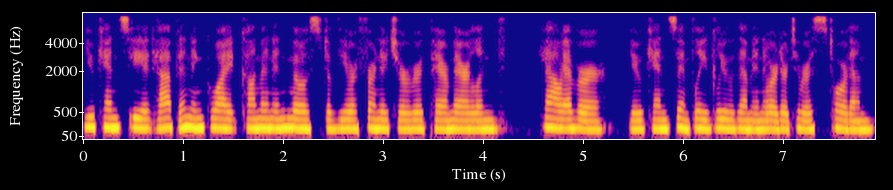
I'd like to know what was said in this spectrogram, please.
You can see it happening quite common in most of your furniture repair Maryland. However, you can simply glue them in order to restore them.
